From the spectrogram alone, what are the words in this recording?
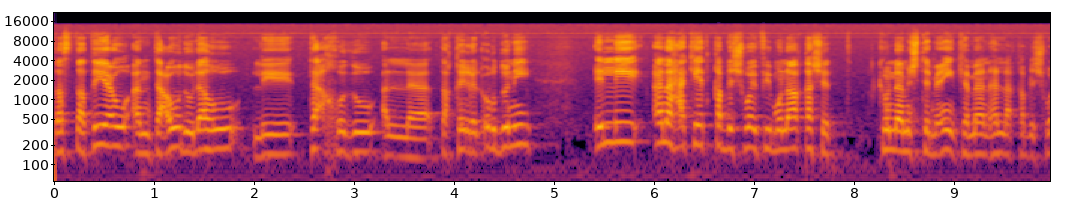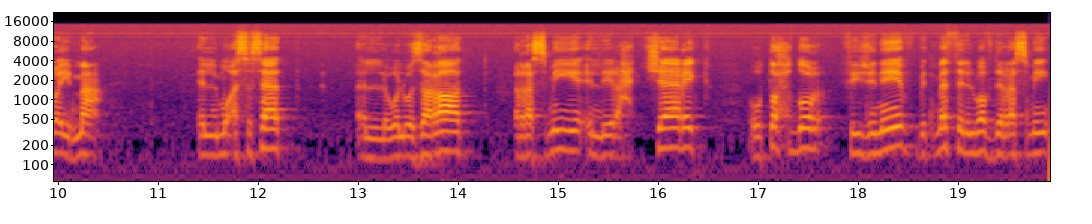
تستطيعوا أن تعودوا له لتأخذوا التقرير الأردني اللي أنا حكيت قبل شوي في مناقشة كنا مجتمعين كمان هلأ قبل شوي مع المؤسسات والوزارات الرسمية اللي راح تشارك وتحضر في جنيف بتمثل الوفد الرسمي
